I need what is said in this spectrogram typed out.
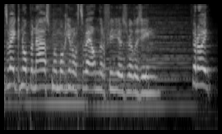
Twee knoppen naast me mocht je nog twee andere video's willen zien. Doei!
